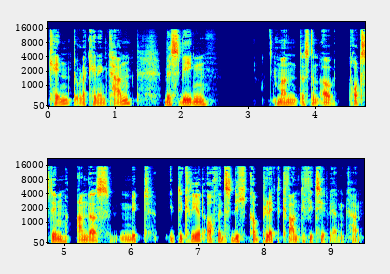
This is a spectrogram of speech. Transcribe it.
kennt oder kennen kann, weswegen man das dann auch trotzdem anders mit integriert, auch wenn es nicht komplett quantifiziert werden kann.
